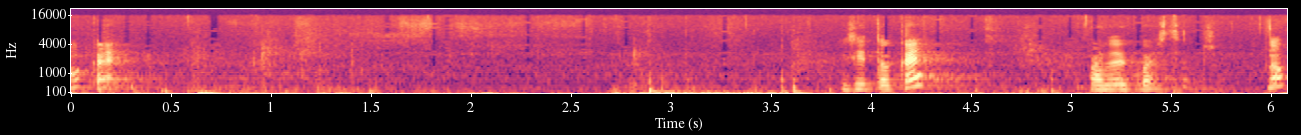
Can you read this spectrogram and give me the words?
Okay. Is it okay? Other questions? No?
